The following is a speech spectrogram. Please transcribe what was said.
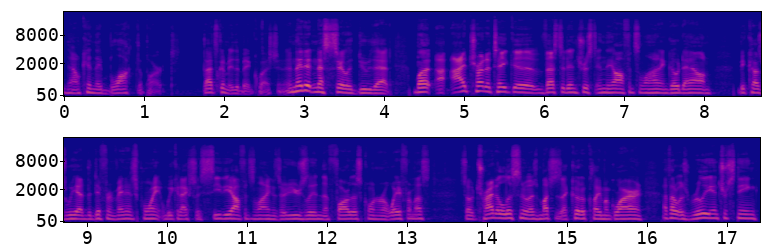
Now, can they block the part? That's going to be the big question. And they didn't necessarily do that. But I, I try to take a vested interest in the offensive line and go down because we had the different vantage point. We could actually see the offensive line because they're usually in the farthest corner away from us. So try to listen to as much as I could of Clay McGuire. And I thought it was really interesting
